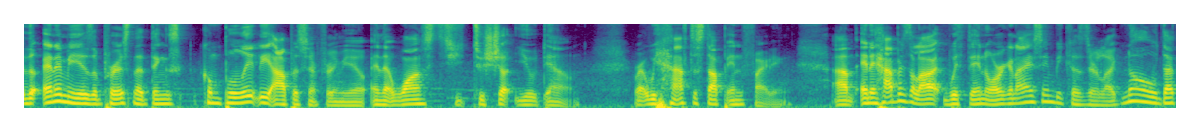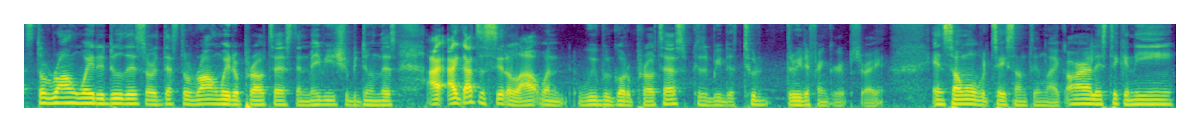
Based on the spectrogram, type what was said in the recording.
the enemy is a person that thinks completely opposite from you and that wants to, to shut you down right? We have to stop infighting. Um, and it happens a lot within organizing because they're like no that's the wrong way to do this or that's the wrong way to protest and maybe you should be doing this. I, I got to sit a lot when we would go to protest because it'd be the two three different groups right? And someone would say something like all right let's take a knee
